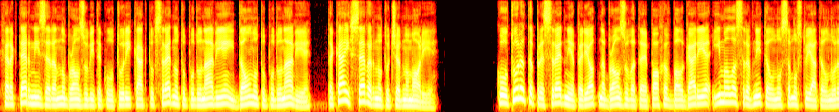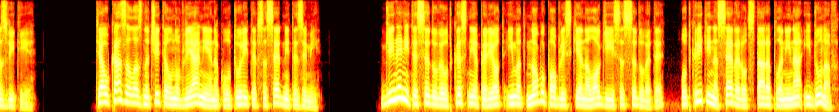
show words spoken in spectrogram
характерни за раннобронзовите култури както в Средното Подонавие и Долното Подонавие, така и в Северното Черноморие. Културата през средния период на бронзовата епоха в България имала сравнително самостоятелно развитие. Тя оказала значително влияние на културите в съседните земи. Глинените съдове от късния период имат много по-близки аналогии с съдовете, открити на север от Стара планина и Дунав,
